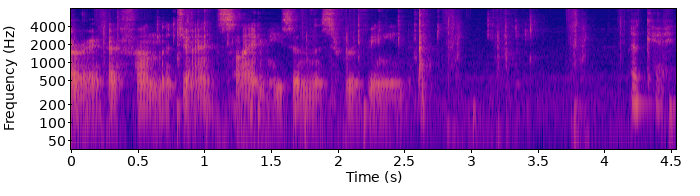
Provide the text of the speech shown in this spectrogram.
All right, I found the giant slime. He's in this ravine. Okay.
